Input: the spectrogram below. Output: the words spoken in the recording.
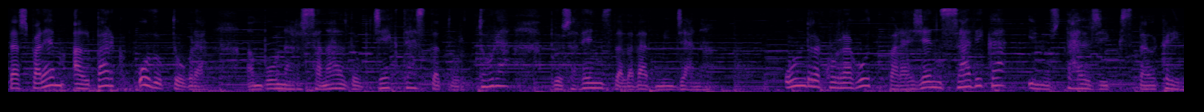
t'esperem al Parc 1 d'Octubre amb un arsenal d'objectes de tortura procedents de l'edat mitjana. Un recorregut per a gent sàdica i nostàlgics del crim,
